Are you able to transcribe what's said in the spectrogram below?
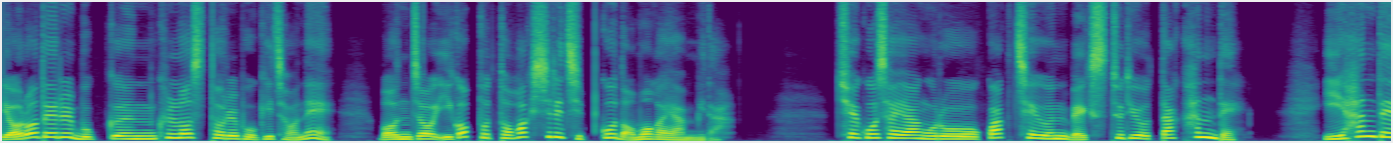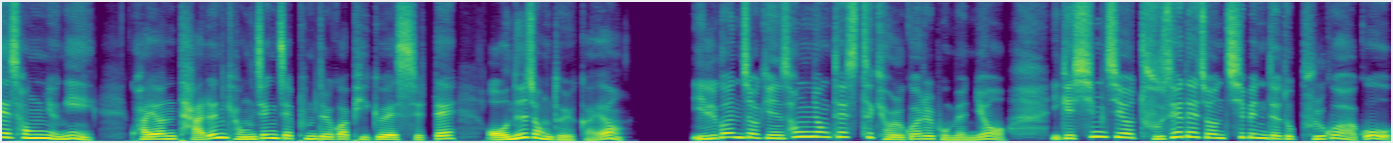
여러 대를 묶은 클러스터를 보기 전에 먼저 이것부터 확실히 짚고 넘어가야 합니다. 최고 사양으로 꽉 채운 맥 스튜디오 딱 한 대. 이 한 대의 성능이 과연 다른 경쟁 제품들과 비교했을 때 어느 정도일까요? 일관적인 성능 테스트 결과를 보면요. 이게 심지어 두 세 대 전 칩인데도 불구하고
